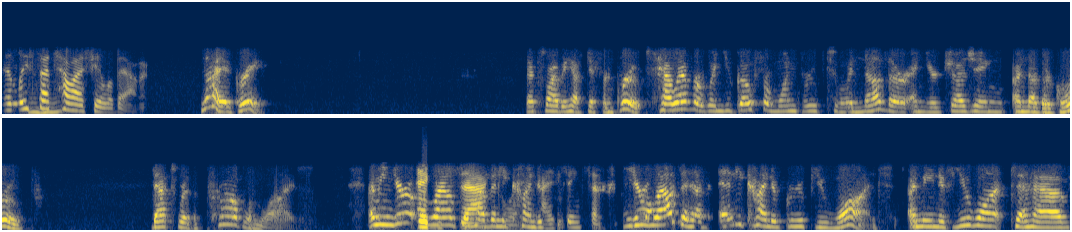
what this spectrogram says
At least that's Mhm. how I feel about it. No, I agree. That's why we have different groups. However, when you go from one group to another and you're judging another group, that's where the problem lies. I mean, you're allowed to have any kind of I think that's you're allowed to have any kind of group you want. I mean, if you want to have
